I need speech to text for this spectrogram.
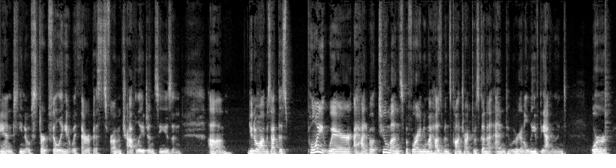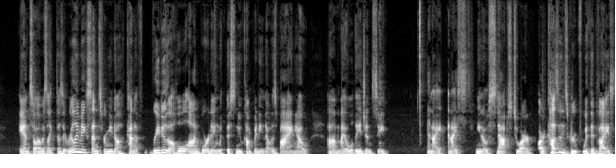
and you know start filling it with therapists from travel agencies and um, you know Hmm. I was at this point where I had about two months before I knew my husband's contract was going to end and we were going to leave the island, or and so I was like, does it really make sense for me to kind of redo the whole onboarding with this new company that was buying out um, my old agency? and I and I you know snapped to our our cousins group with advice.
